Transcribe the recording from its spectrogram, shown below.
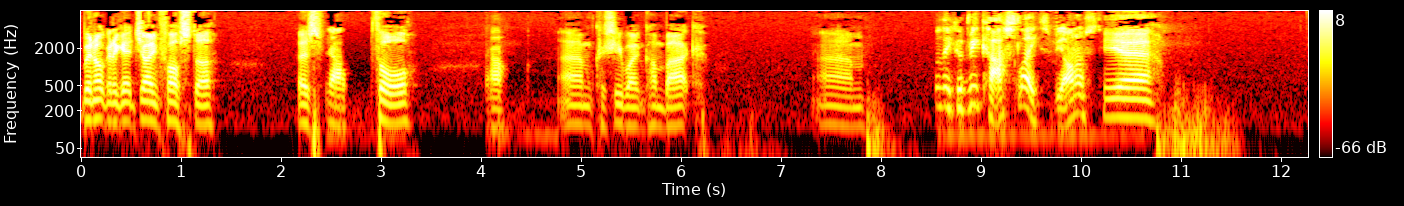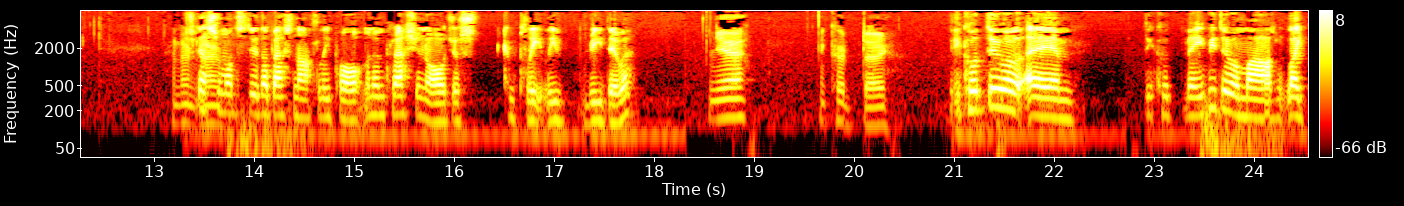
we're not going to get Jane Foster as no, Thor. No. Um, cause she won't come back. Um, well, they could recast, like to be honest. yeah. I don't Just get know. someone to do their best Natalie Portman impression, or just completely redo it. Yeah. It could do. They could do a, um, they could maybe do a Miles, like,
